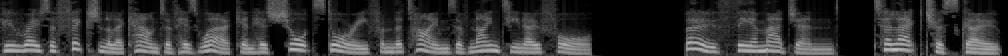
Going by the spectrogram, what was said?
who wrote a fictional account of his work in his short story From the Times of 1904. Both the imagined telectroscope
